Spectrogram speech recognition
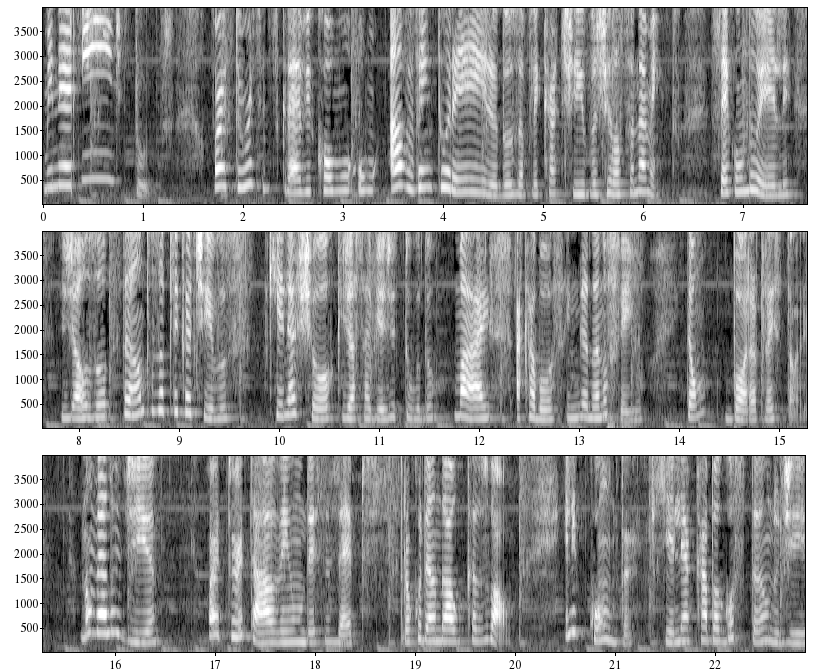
mineirinho de tudo. O Arthur se descreve como um aventureiro dos aplicativos de relacionamento. Segundo ele, já usou tantos aplicativos que ele achou que já sabia de tudo, mas acabou se enganando feio. Então, bora pra história. Num belo dia, o Arthur estava em um desses apps procurando algo casual. Ele conta que ele acaba gostando de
